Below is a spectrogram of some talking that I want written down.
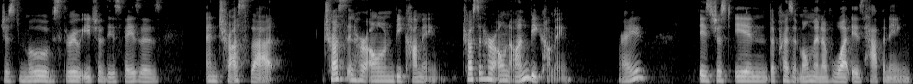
just moves through each of these phases and trust that, trust in her own becoming, trust in her own unbecoming, right? is just in the present moment of what is happening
